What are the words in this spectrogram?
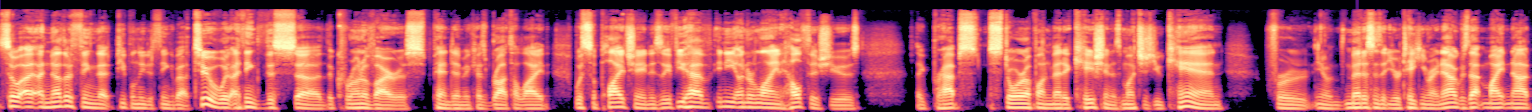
So uh, another thing that people need to think about too i think this uh, the coronavirus pandemic has brought to light with supply chain is if you have any underlying health issues like perhaps store up on medication as much as you can for you know medicines that you're taking right now because that might not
